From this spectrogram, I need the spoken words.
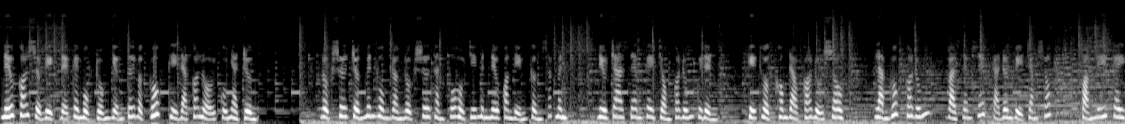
nếu có sự việc để cây mục rụng dẫn tới bật gốc thì đã có lỗi của nhà trường. Luật sư Trần Minh Hùng đoàn luật sư thành phố Hồ Chí Minh nêu quan điểm cần xác minh, điều tra xem cây trồng có đúng quy định, kỹ thuật không đào có đủ sâu, làm gốc có đúng và xem xét cả đơn vị chăm sóc, quản lý cây.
